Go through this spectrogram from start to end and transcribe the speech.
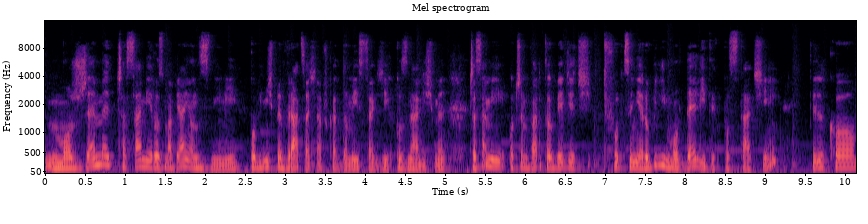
możemy czasami rozmawiając z nimi, powinniśmy wracać na przykład do miejsca, gdzie ich poznaliśmy. Czasami, o czym warto wiedzieć, twórcy nie robili modeli tych postaci, tylko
